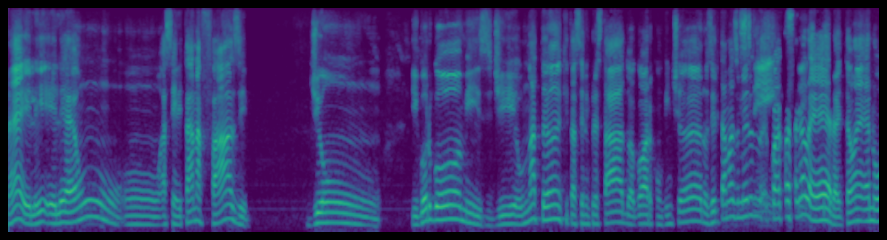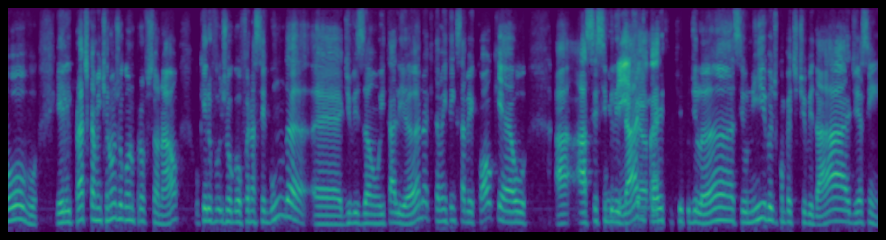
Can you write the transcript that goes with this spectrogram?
né? Ele, ele é um, um assim, ele tá na fase de um Igor Gomes, de um Natan, que está sendo emprestado agora com 20 anos, ele está mais ou menos sim, com, com, essa galera, então é, é, novo. Ele praticamente não jogou no profissional, o que ele jogou foi na segunda é, divisão italiana, que também tem que saber qual que é o, a, acessibilidade para né? esse tipo de lance, o nível de competitividade, assim,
